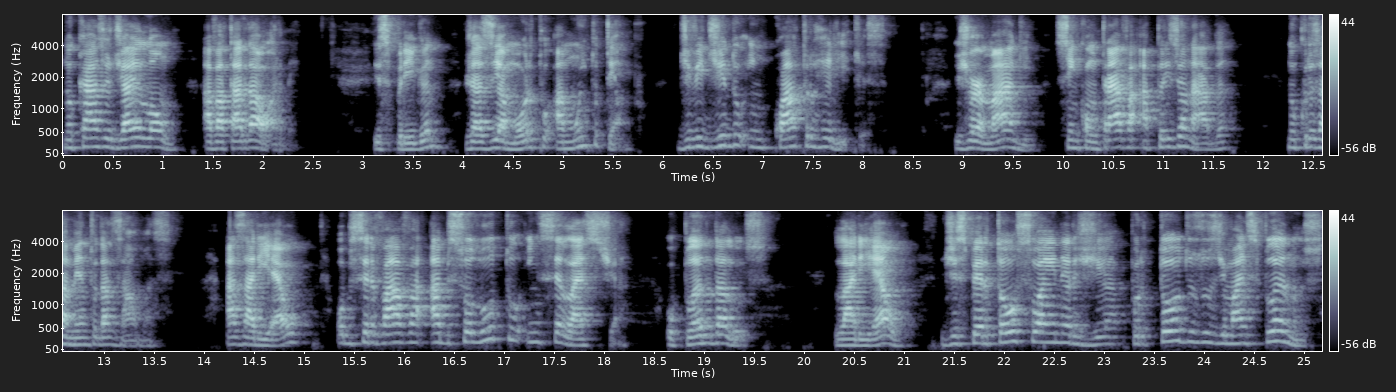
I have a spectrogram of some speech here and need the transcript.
no caso de Aelon, avatar da Ordem. Spriggan jazia morto há muito tempo, dividido em quatro relíquias. Jormag se encontrava aprisionada no cruzamento das almas. Azariel observava absoluto em Celestia, o plano da luz. Lariel despertou sua energia por todos os demais planos,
